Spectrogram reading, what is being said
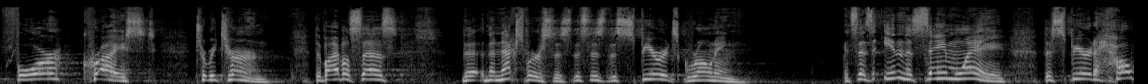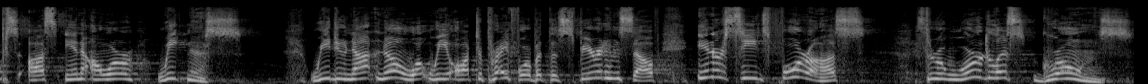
for Christ to return. The Bible says, the, the next verses, this is the Spirit's groaning. It says, in the same way, the Spirit helps us in our weakness. We do not know what we ought to pray for, but the Spirit Himself intercedes for us through wordless groans.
